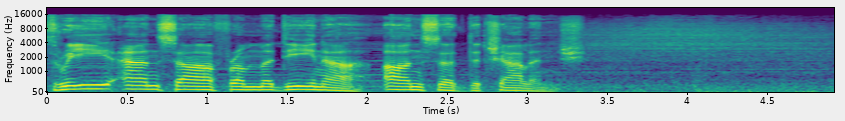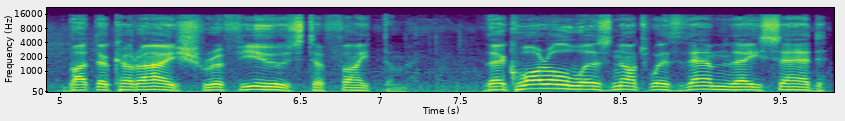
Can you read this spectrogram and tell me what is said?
three Ansar from Medina answered the challenge. But the Quraysh refused to fight them. Their quarrel was not with them, they said,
